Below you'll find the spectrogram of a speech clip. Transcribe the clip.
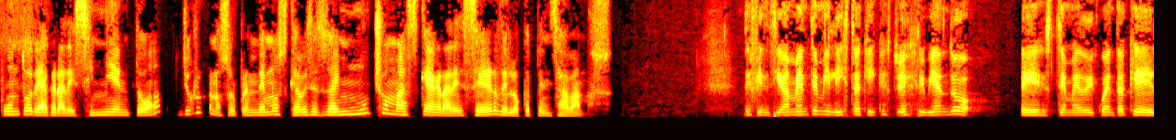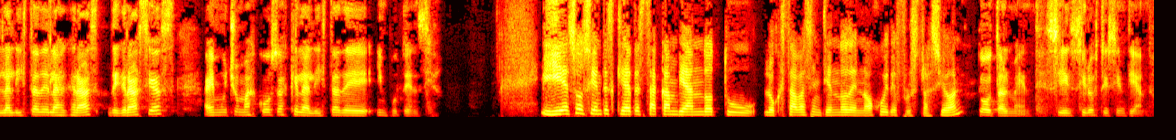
punto de agradecimiento, yo creo que nos sorprendemos que a veces hay mucho más que agradecer de lo que pensábamos. Definitivamente mi lista aquí que estoy escribiendo, este, me doy cuenta que la lista de las de gracias hay mucho más cosas que la lista de impotencia. ¿Y eso sientes que ya te está cambiando tu, lo que estabas sintiendo de enojo y de frustración? Totalmente, sí, sí lo estoy sintiendo.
